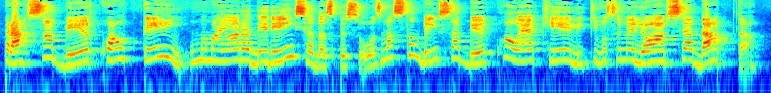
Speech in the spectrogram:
para saber qual tem uma maior aderência das pessoas, mas também saber qual é aquele que você melhor se adapta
